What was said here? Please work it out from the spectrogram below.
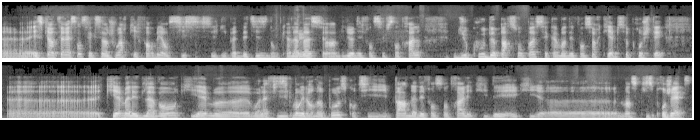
Euh, et ce qui est intéressant, c'est que c'est un joueur qui est formé en 6, si je dis pas de bêtises. Donc à la base, c'est un milieu défensif central. Du coup, de par son poste, c'est même un défenseur qui aime se projeter, euh, qui aime aller de l'avant, qui aime, voilà, physiquement, il en impose quand il part de la défense centrale et qui, et qui, mince, qui se projette,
